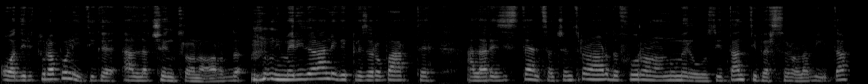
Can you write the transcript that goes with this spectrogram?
o addirittura politiche al centro-nord. I meridionali che presero parte alla resistenza al centro-nord furono numerosi, tanti persero la vita,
